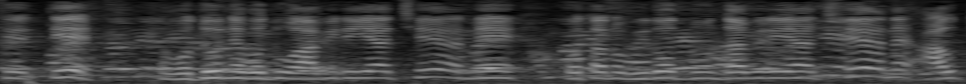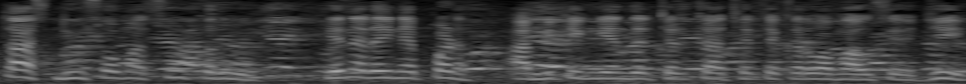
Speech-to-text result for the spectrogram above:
છે તે વધુ ને વધુ આવી રહ્યા છે અને પોતાનો વિરોધ નોંધાવી રહ્યા છે અને આવતા દિવસોમાં શું કરવું તેને લઈને પણ આ મિટિંગની અંદર ચર્ચા છે તે કરવામાં આવશે. જી.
